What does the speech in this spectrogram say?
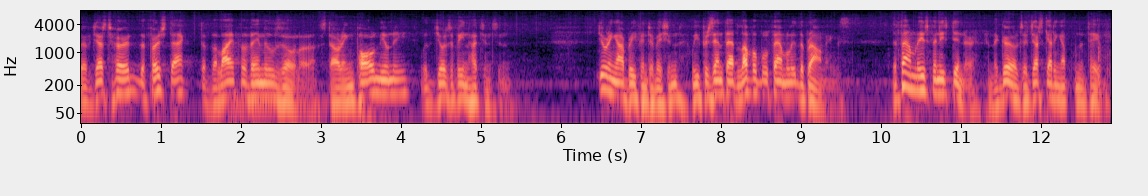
You have just heard the first act of The Life of Emil Zola, starring Paul Muni with Josephine Hutchinson. During our brief intermission, we present that lovable family, the Brownings. The family has finished dinner, and the girls are just getting up from the table.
